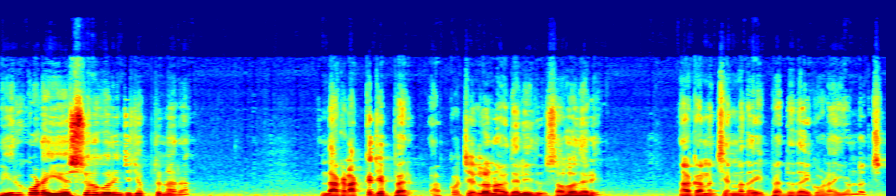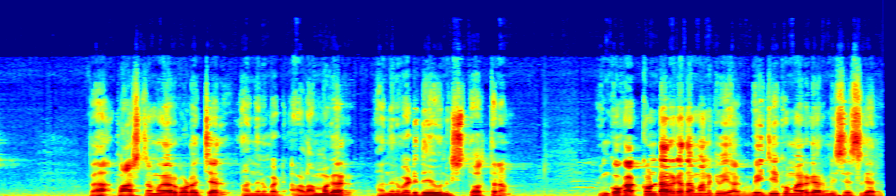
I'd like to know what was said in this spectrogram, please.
మీరు కూడా యేసును గురించి చెప్తున్నారా? ఇందాక అక్క చెప్పారు అక్క చెల్లు నాకు తెలియదు సహోదరి. నాకన్నా చిన్నదై పెద్దదై కూడా అయి ఉండొచ్చు. పా పాస్టమ్మ గారు కూడా వచ్చారు అందుని బట్టి వాళ్ళ అమ్మగారు అందుని బట్టి దేవునికి స్తోత్రం. ఇంకొక అక్క ఉంటారు కదా మనకి విజయ్ కుమార్ గారు మిస్సెస్ గారు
